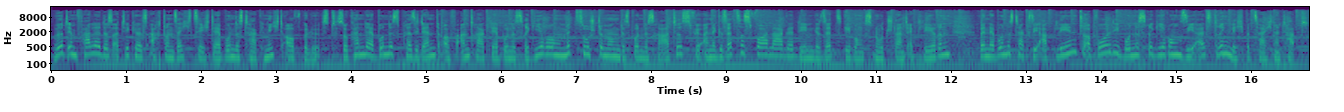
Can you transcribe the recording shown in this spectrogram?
Wird im Falle des Artikels 68 der Bundestag nicht aufgelöst, so kann der Bundespräsident auf Antrag der Bundesregierung mit Zustimmung des Bundesrates für eine Gesetzesvorlage den Gesetzgebungsnotstand erklären, wenn der Bundestag sie ablehnt, obwohl die Bundesregierung sie als dringlich bezeichnet hat.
